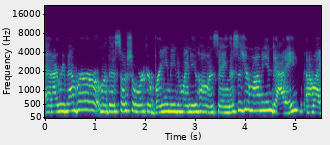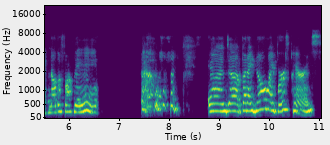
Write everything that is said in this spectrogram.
And I remember the social worker bringing me to my new home and saying, This is your mommy and daddy. And I'm like, No, the fuck they ain't. and, uh, but I know my birth parents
